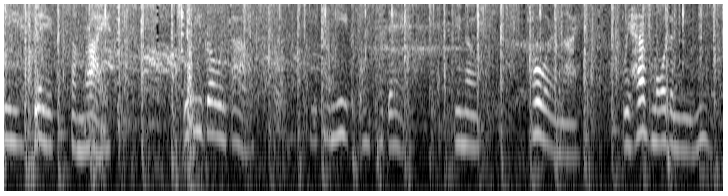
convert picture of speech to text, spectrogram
We saved some rice. We go without, so we can eat once a day. You know, Poe and I, we have more than we need.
